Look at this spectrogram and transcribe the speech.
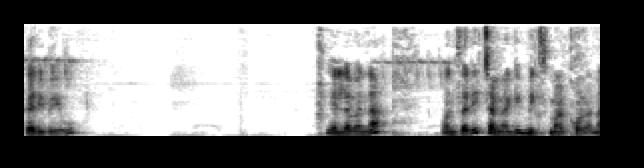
ಕರಿಬೇವು, ಎಲ್ಲವನ್ನ ಒಂದ್ಸರಿ ಚೆನ್ನಾಗಿ ಮಿಕ್ಸ್ ಮಾಡ್ಕೊಳ್ಳೋಣ.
